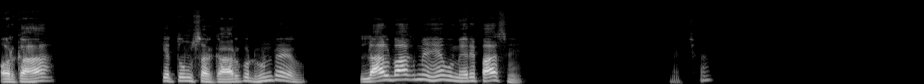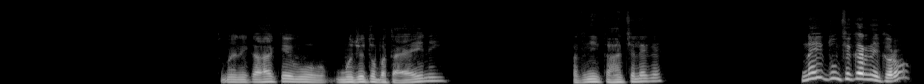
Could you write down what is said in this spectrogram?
और कहा कि तुम सरकार को ढूंढ रहे हो। लाल बाग में है, वो मेरे पास हैं। अच्छा। तो मैंने कहा कि वो मुझे तो बताया ही नहीं। पत्नी कहाँ चले गए? नहीं, तुम फ़िक्र नहीं करो।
